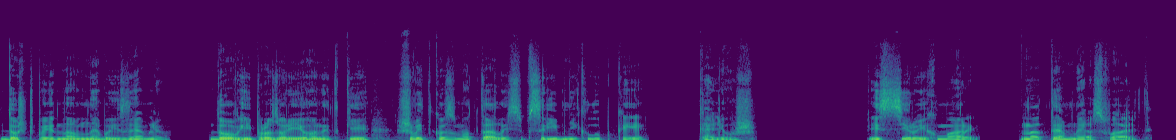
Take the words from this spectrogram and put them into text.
Дощ поєднав небо і землю, довгі й прозорі його нитки швидко змотались в срібні клубки калюж. Із сірої хмари на темний асфальт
